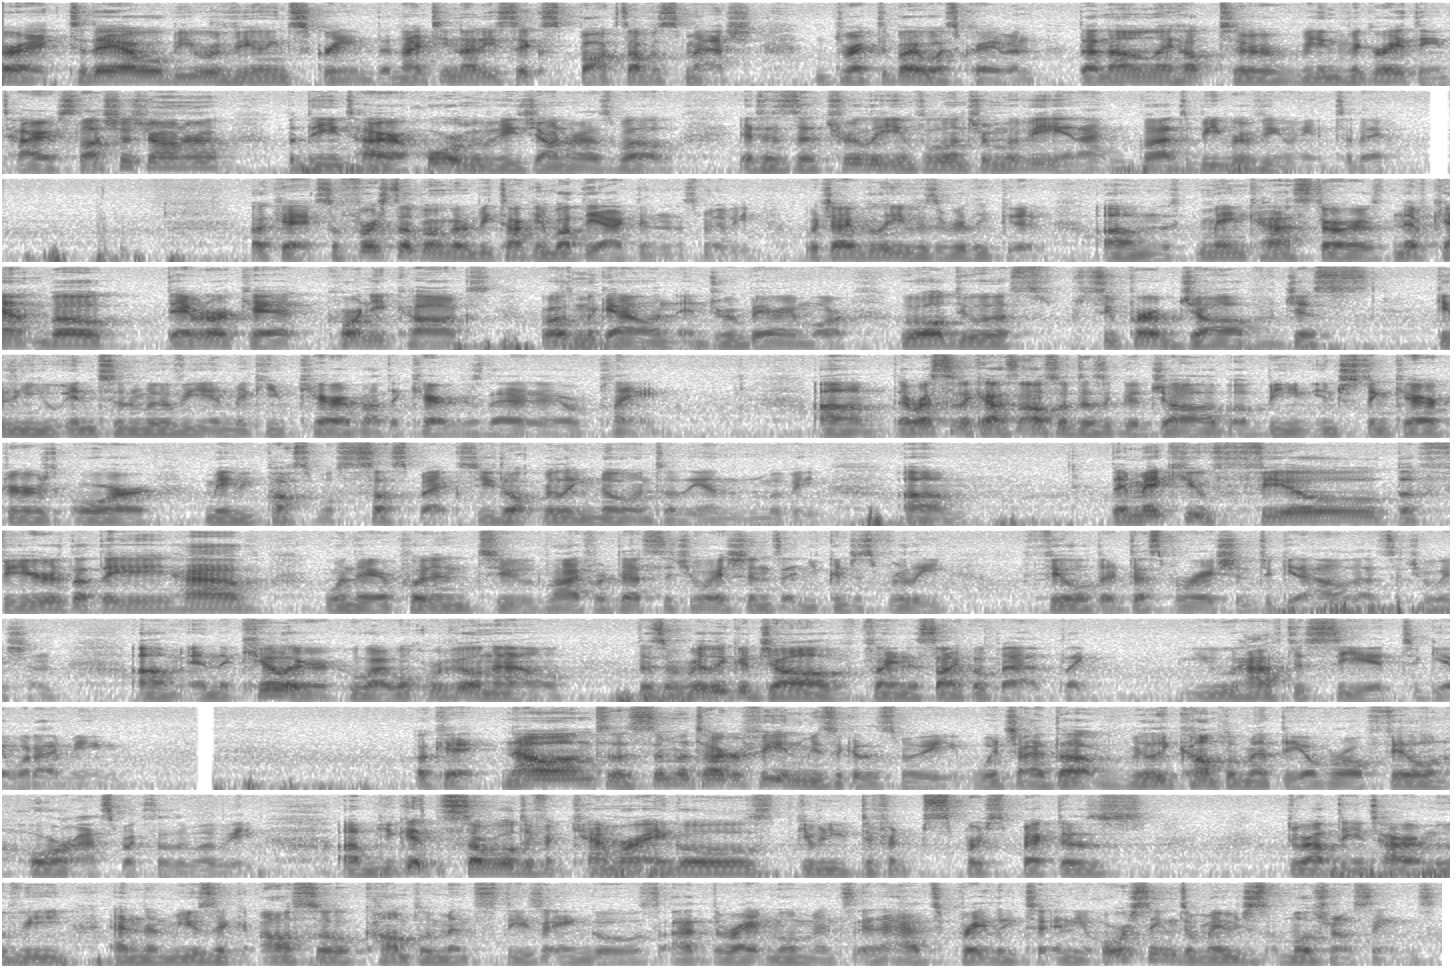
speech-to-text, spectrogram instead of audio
Alright, today I will be reviewing Scream, the 1996 box office smash, directed by Wes Craven, that not only helped to reinvigorate the entire slasher genre, but the entire horror movie genre as well. It is a truly influential movie, and I'm glad to be reviewing it today. Okay, so first up, I'm going to be talking about the acting in this movie, which I believe is really good. Um, the main cast stars Neve Campbell, David Arquette, Courteney Cox, Rose McGowan, and Drew Barrymore, who all do a superb job of just getting you into the movie and making you care about the characters that they are playing. Um, the rest of the cast also does a good job of being interesting characters or maybe possible suspects. You don't really know until the end of the movie. Um, they make you feel the fear that they have when they are put into life or death situations, and you can just really feel their desperation to get out of that situation. Um, and the killer, who I won't reveal now, does a really good job of playing a psychopath. Like, you have to see it to get what I mean. Okay, now on to the cinematography and music of this movie, which I thought really complement the overall feel and horror aspects of the movie. Um, you get several different camera angles, giving you different perspectives throughout the entire movie, and the music also complements these angles at the right moments and adds greatly to any horror scenes or maybe just emotional scenes.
